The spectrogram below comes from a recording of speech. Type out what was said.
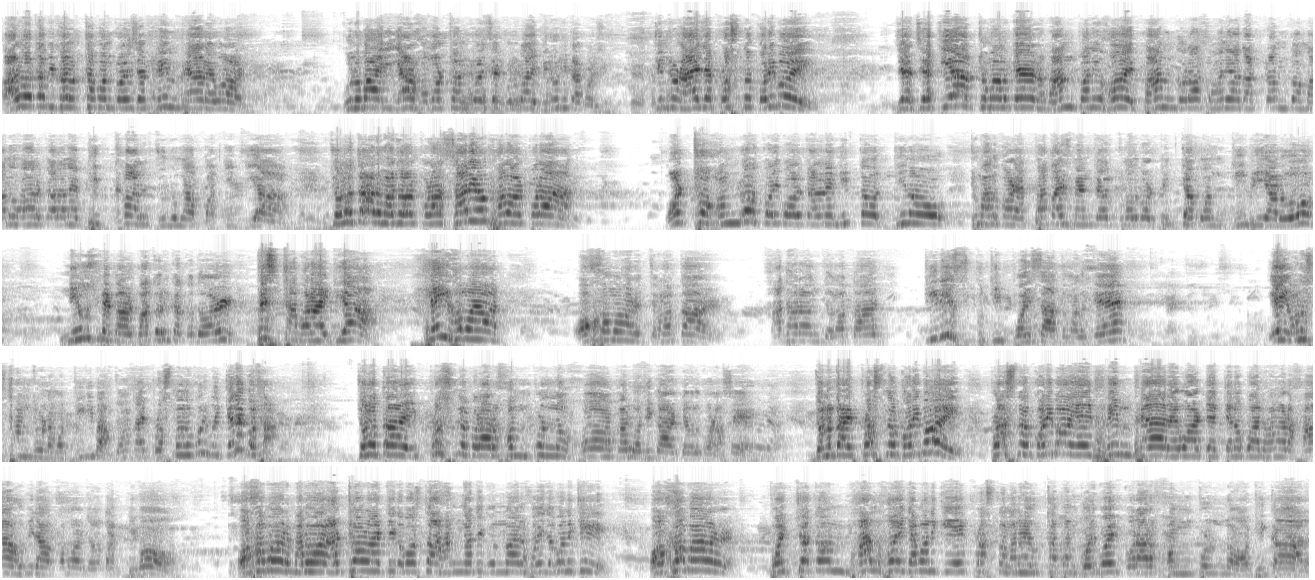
আৰু এটা বিষয় উত্থাপন কৰিছে ফিল্ম ফেয়াৰ এৱাৰ্ড কোনোবাই ইয়াৰ সমৰ্থন কৰিছে কোনোবাই বিৰোধিতা কৰিছে। কিন্তু ৰাইজে প্ৰশ্ন কৰিবই যে যেতিয়া তোমালোকে বানপানী হয় বান গৰা খহনীয়াত আক্ৰান্ত মানুহৰ কাৰণে ভিক্ষাৰ জুলুঙা পাতি দিয়া। জনতাৰ মাজৰ পৰা চাৰিওফালৰ পৰা অৰ্থ সংগ্ৰহ কৰিবৰ কাৰণে নিত্য দিনো তোমালোকৰ এডভাৰটাইজমেণ্ট তোমালোকৰ বিজ্ঞাপন টিভি আৰু নিউজ পেপাৰ বাতৰি কাকতৰ ভৰাই দিয়া সেই সময়ত অসমৰ জনতাৰ সাধাৰণ জনতাৰ ত্ৰিশ কোটি পইচা তোমালোকে এই অনুষ্ঠানটোৰ নামত দি দিবা। জনতাই প্ৰশ্ন নকৰিব কেনে কথা? জনতাই প্ৰশ্ন কৰাৰ সম্পূৰ্ণ হক আৰু অধিকাৰ তেওঁলোকৰ আছে। জনতাই প্ৰশ্ন কৰিবই প্ৰশ্ন কৰিবই এই ফিল্ম ফেয়াৰ এৱাৰ্ডে কেনেকুৱা ধৰণৰ সা সুবিধা অসমৰ জনতাক দিব? অসমৰ মানুহৰ অৰ্থনৈতিক অৱস্থা সাংঘাতিক উন্নয়ন হৈ যাব নেকি? অসমৰ পৰ্যটন ভাল হৈ যাব নেকি এই প্ৰশ্ন মানুহে উত্থাপন কৰিবই কৰাৰ সম্পূৰ্ণ অধিকাৰ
